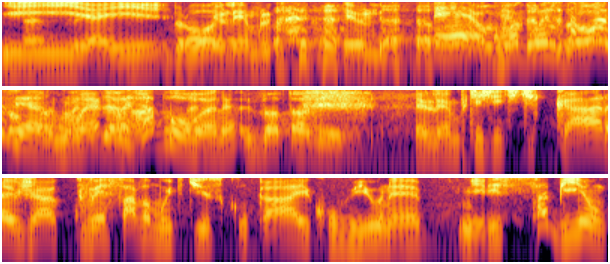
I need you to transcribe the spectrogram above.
e é, aí, drogas. eu lembro, eu, é, alguma coisa tá fazendo, não é coisa errado, boa, né? né? Exatamente. Eu lembro que gente de cara, eu já conversava muito disso com o Caio, com o Will, né? E eles sabiam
